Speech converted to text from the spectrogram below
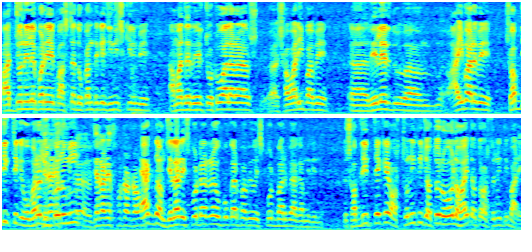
পাঁচজন এলে পরে পাঁচটা দোকান থেকে জিনিস কিনবে আমাদের রেল টোটোওয়ালারা সবারই পাবে রেলের আয় বাড়বে সব দিক থেকে ওভারঅল ইকোনমি জেলার এক্সপোর্টাররাও একদম জেলার এক্সপোর্টাররা উপকার পাবে এক্সপোর্ট বাড়বে আগামী দিনে। তো সব দিক থেকে অর্থনীতি যত রোল হয় তত অর্থনীতি বাড়ে।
